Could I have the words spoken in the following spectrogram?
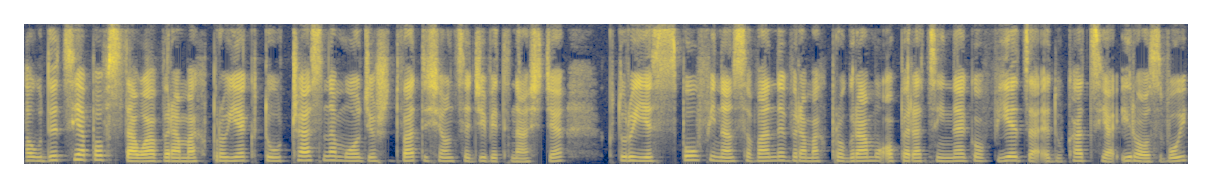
Audycja powstała w ramach projektu Czas na Młodzież 2019, który jest współfinansowany w ramach programu operacyjnego Wiedza, Edukacja i Rozwój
